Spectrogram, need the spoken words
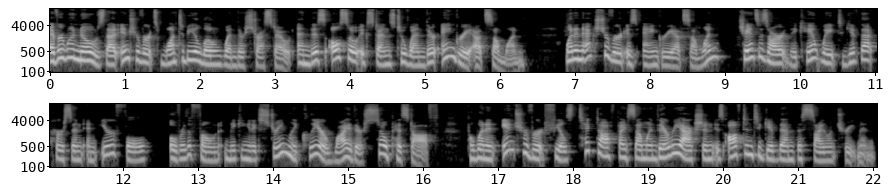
Everyone knows that introverts want to be alone when they're stressed out, and this also extends to when they're angry at someone. When an extrovert is angry at someone, chances are they can't wait to give that person an earful over the phone, making it extremely clear why they're so pissed off. But when an introvert feels ticked off by someone, their reaction is often to give them the silent treatment.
